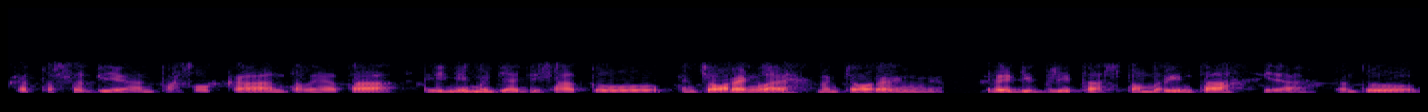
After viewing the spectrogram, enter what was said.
ketersediaan pasokan ternyata ini menjadi satu mencoreng lah ya mencoreng kredibilitas pemerintah ya tentu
